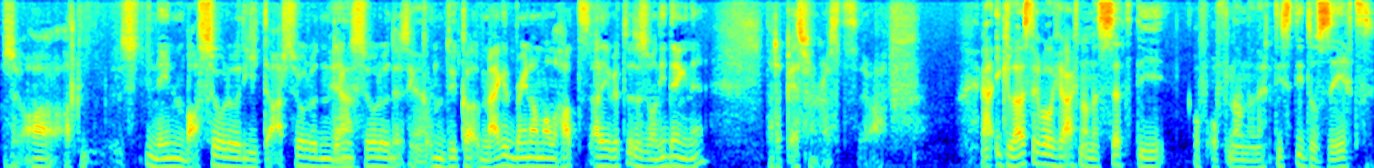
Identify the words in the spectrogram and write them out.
Zo, ah, nee, een bassolo, die gitaarsolo, een Ja. ding solo. Dus ik, Ja. om, ik had Maggot Brain allemaal gehad. Allee, weet je, dus van die dingen, hè. Dat heb best van gast. Ja. Ja, ik luister wel graag naar een set die, of, of naar een artiest die doseert.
